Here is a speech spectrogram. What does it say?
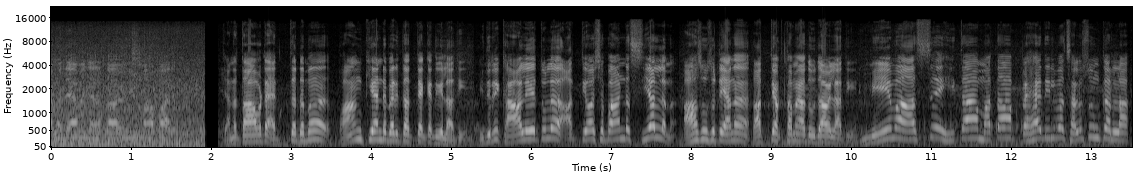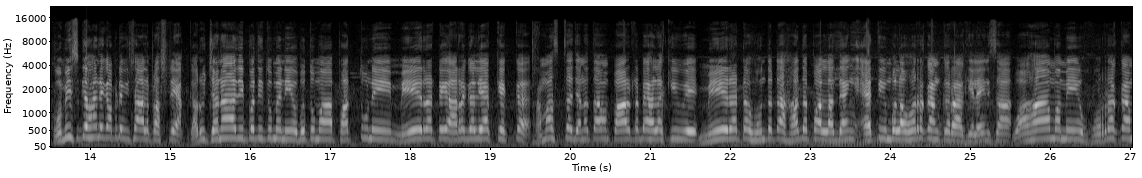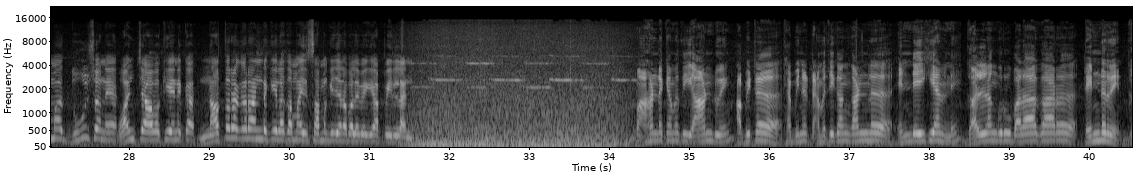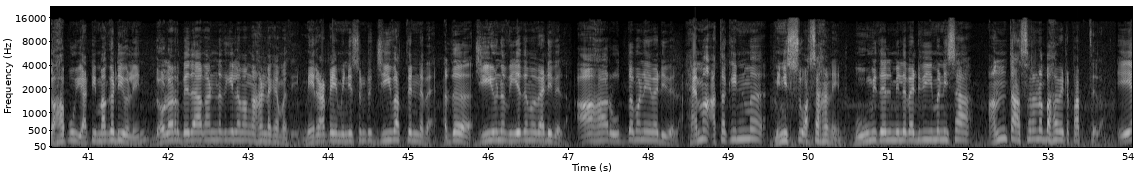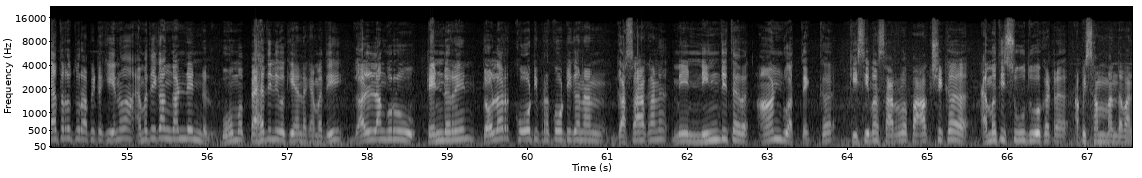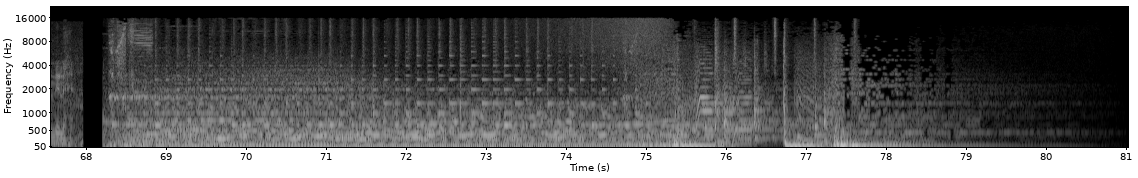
යමදෑම ජනතාව වෙනින් මහපාරේ. ජනතාවට ඇත්තටම පාන් කියන්න බැරි තත්ත්වයක් ඇති වෙලා තියෙනවා. ඉදිරි කාලය තුල අත්‍යවශ්‍ය භාණ්ඩ සියල්ලම ආසූසට යන තත්ත්වයක් තමයි අද උදා වෙලා තියෙන්නේ. මේවා අස්සේ හිතා මතා පැහැදිලිව සැලසුම් කරලා කොමිස් ගහන එක අපිට විශාල ප්‍රශ්නයක්. ගරු ජනාධිපතිතුමනි ඔබතුමා පත් උනේ මේ රටේ අරගලයක් එක්ක සමස්ත ජනතාව පාරට බැහැලා කිව්වේ මේ රට හොඳට හදපල්ලා දැන් ඇති උඹලා හොරකම් කරා කියලා. ඒ නිසා වහාම මේ හොරකම දූෂණය වංචාව කියන එක නතර කරන්න කියලා තමයි සමගි ජන බලවේගය අපි ඉල්ලන්නේ. අහන්න කැමති ආණ්ඩුවෙන් අපිට කැබිනට් ඇමතිකම් ගන්න එන්නේ කියන්නේ ගල්ලංගුරු බලාගාර ටෙන්ඩරෙන් ගහපු යටි මගඩි වලින් ඩොලර් බෙදා ගන්නද කියලා මම අහන්න කැමතියි. මේ රටේ මිනිස්සුන්ට ජීවත් වෙන්න බෑ. අද ජීවන වියදම වැඩි වෙලා, ආහාර උද්දමනය වැඩි වෙලා, හැම අතකින්ම මිනිස්සු අසහනෙන්. භූමි තෙල් මිල වැඩිවීම නිසා අන්ත අසරණ භාවයට පත් වෙලා. ඒ අතරතුර අපිට කියනවා ඇමතිකම් ගන්න එන්නලු. බොහොම පැහැදිලිව කියන්න කැමති ගල්ලංගුරු ටෙන්ඩරෙන් ඩොලර් කෝටි ප්‍රකෝටි ගණන් ගසා කන මේ නින්දිත ආණ්ඩුවත් එක්ක කිසිම සර්ව පාක්ෂික ඇමති සූදුවකට අපි සම්බන්ධ වන්නේ නැහැ.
